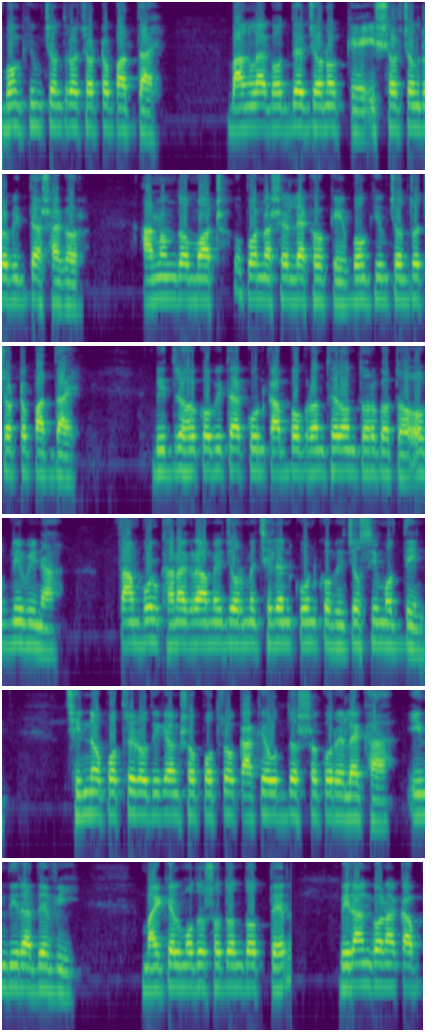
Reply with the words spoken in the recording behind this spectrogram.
বঙ্কিমচন্দ্র চট্টোপাধ্যায়। বাংলা গদ্যের জনককে ঈশ্বরচন্দ্র বিদ্যাসাগর। আনন্দ মঠ উপন্যাসের লেখককে বঙ্কিমচন্দ্র চট্টোপাধ্যায়। বিদ্রোহ কবিতা কোন কাব্যগ্রন্থের অন্তর্গত? অগ্নিবীণা। তাম্বুলখানা গ্রামে জন্মেছিলেন কোন কবি? জসিমউদ্দিন। ছিন্নপত্রের অধিকাংশ পত্র কাকে উদ্দেশ্য করে লেখা? ইন্দিরা দেবী। মাইকেল মধুসূদন দত্তের বীরাঙ্গনা কাব্য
